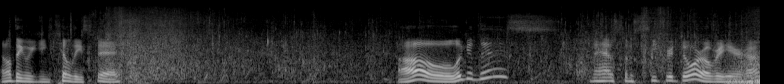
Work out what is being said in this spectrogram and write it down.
I don't think we can kill these fish. Oh, look at this. Gonna have some secret door over here, huh?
